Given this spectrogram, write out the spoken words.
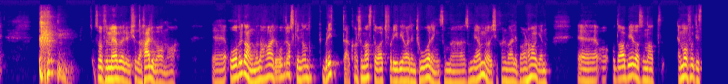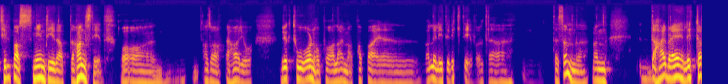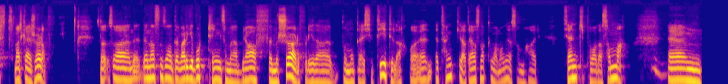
Så for meg bør jo ikke det her være noe eh, overgang, men det har overraskende nok blitt det. Kanskje mest av alt fordi vi har en toåring som, som er hjemme og ikke kan være i barnehagen. Eh, og, og, da blir det sånn at jeg må faktisk tilpasse min tid etter hans tid. Og, og altså, jeg har jo brukt to år nå på meg at pappa er veldig lite viktig i forhold til, til sønnen. Men det her ble litt tøft, merka jeg sjøl. Så, så, det er nesten sånn at jeg velger bort ting som er bra for meg sjøl, fordi det på en måte er ikke tid til det. Og jeg, jeg tenker at jeg har snakka med mange som har kjent på det samme. Um,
